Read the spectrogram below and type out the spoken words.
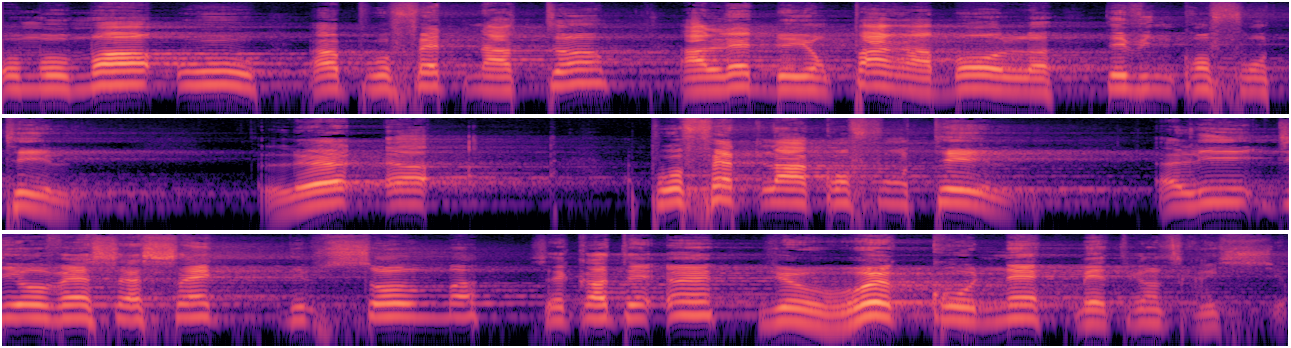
au moment où un prophète Nathan, à l'aide de une parabole, devine confronter. Le euh, prophète l'a confronté. Il dit au verset 5 du psaume 51, je reconnais mes transgressions.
